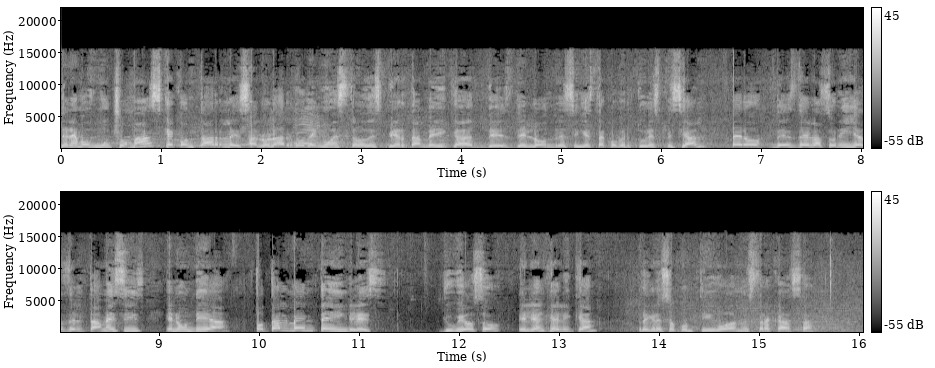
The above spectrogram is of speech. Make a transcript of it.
Tenemos mucho más que contarles a lo largo de nuestro Despierta América desde Londres en esta cobertura especial, pero desde las orillas del Támesis en un día totalmente inglés lluvioso. Eliangélica, regreso contigo a nuestra casa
